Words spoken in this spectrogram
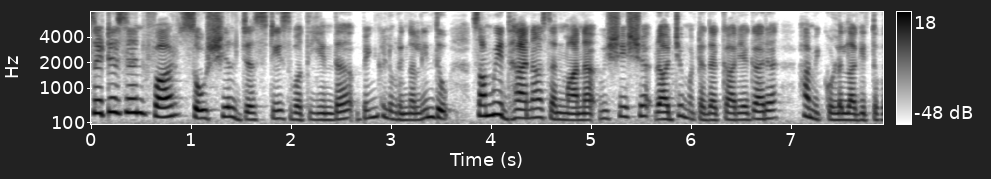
ಸಿಟಿಸನ್ ಫಾರ್ ಸೋಷಿಯಲ್ ಜಸ್ಟಿಸ್ ವತಿಯಿಂದ ಬೆಂಗಳೂರಿನಲ್ಲಿಂದು ಸಂವಿಧಾನ ಸನ್ಮಾನ ವಿಶೇಷ ರಾಜ್ಯಮಟ್ಟದ ಕಾರ್ಯಾಗಾರ ಹಮ್ಮಿಕೊಳ್ಳಲಾಗಿತ್ತು.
